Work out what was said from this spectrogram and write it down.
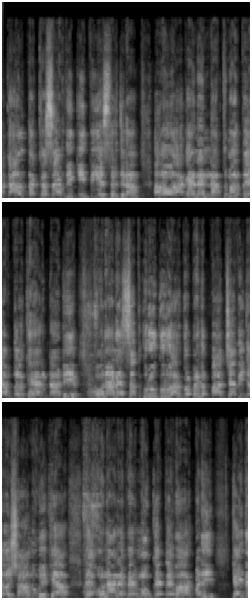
ਅਕਾਲ ਤਖਤ ਸਾਹਿਬ ਦੀ ਕੀਤੀ ਹੈ ਸਿਰਜਣਾ। ਆਓ ਆ ਗਏ ਨੇ ਨਤਮਲ ਤੇ ਅਬਦੁਲ ਖੈਰ ਢਾਡੀ। ਉਹਨਾਂ ਨੇ ਸਤਿਗੁਰੂ ਗੁਰੂ ਹਰਗੋਬਿੰਦ ਪਾਤਸ਼ਾਹ ਦੀ ਜਦੋਂ ਸ਼ਾਨ ਨੂੰ ਵੇਖਿਆ ਤੇ ਉਹਨਾਂ ਨੇ ਫਿਰ ਮੌਕੇ ਤੇ ਵਾਰ ਪੜੀ ਕਹਿੰਦੇ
